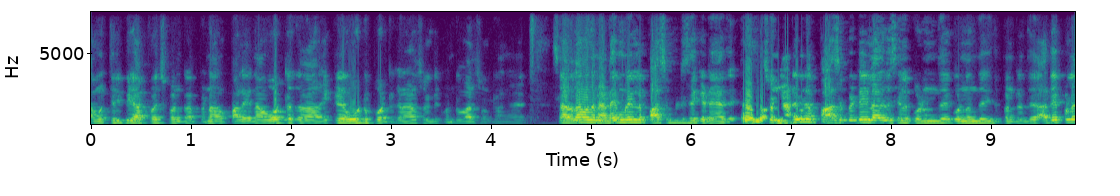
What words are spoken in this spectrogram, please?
அவங்க திருப்பி அப்ரோச் பண்றப்ப நான் பழைய நான் ஓட்டு நான் ஏற்கனவே ஓட்டு போட்டுக்கிறேன்னு சொல்லிட்டு கொண்டு வான்னு சொல்றாங்க. சோ அதெல்லாம் வந்து நடைமுறையில பாசிபிலிட்டிஸே கிடையாது. சோ நடைமுறை பாசிபிலிட்டி இல்லாத விஷயங்களை கொண்டு வந்து கொண்டு வந்து இது பண்றது. அதே போல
